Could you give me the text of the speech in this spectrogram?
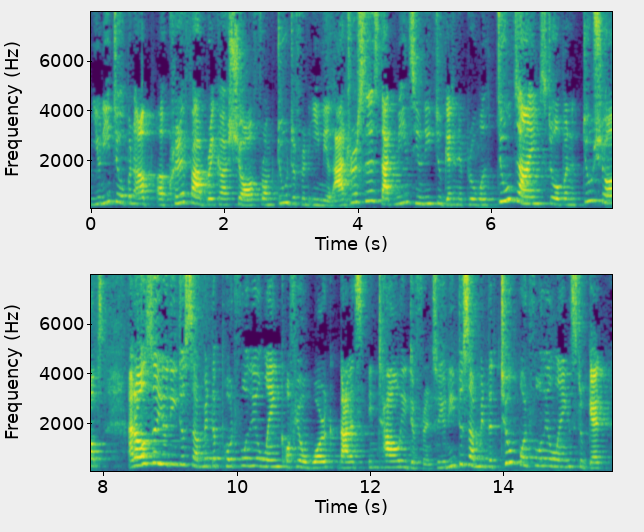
you need to open up a Creative Fabrica shop from two different email addresses. That means you need to get an approval two times to open two shops and also you need to submit the portfolio link of your work that is entirely different. So you need to submit the two portfolio links to get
